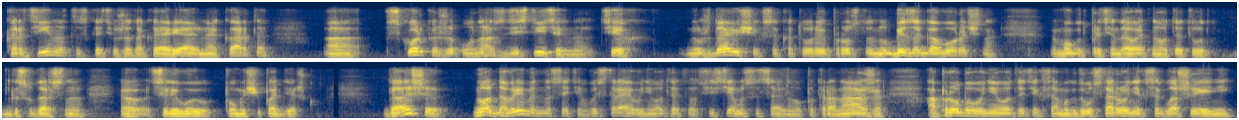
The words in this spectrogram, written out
картина, так сказать, уже такая реальная карта, а сколько же у нас действительно тех нуждающихся, которые просто ну, безоговорочно могут претендовать на вот эту вот государственную э, целевую помощь и поддержку. Дальше ну, одновременно с этим выстраивание вот этого системы социального патронажа, опробование вот этих самых двусторонних соглашений,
